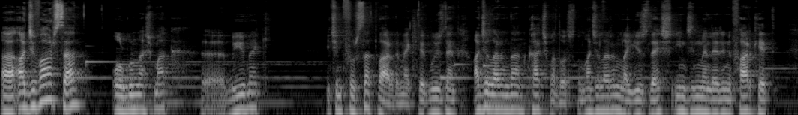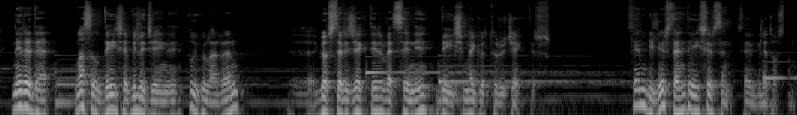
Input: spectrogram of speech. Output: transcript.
Acı varsa olgunlaşmak, e, büyümek, için fırsat var demektir. Bu yüzden acılarından kaçma dostum. Acılarınla yüzleş, incinmelerini fark et. Nerede nasıl değişebileceğini duyguların e, gösterecektir ve seni değişime götürecektir. Sen bilir, sen değişirsin sevgili dostum.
